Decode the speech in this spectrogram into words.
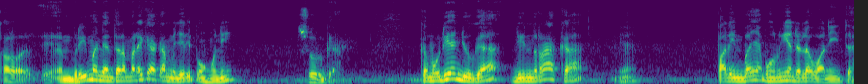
kalau beriman di antara mereka akan menjadi penghuni surga. Kemudian juga di neraka, ya, paling banyak penghuninya adalah wanita.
